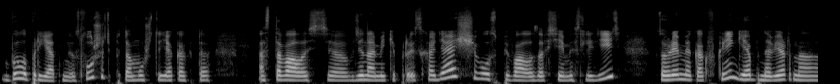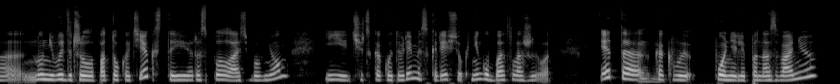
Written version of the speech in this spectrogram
было приятно ее слушать, потому что я как-то оставалась э, в динамике происходящего, успевала за всеми следить, в то время как в книге я бы, наверное, ну, не выдержала потока текста и расплылась бы в нем, и через какое-то время, скорее всего, книгу бы отложила. Это, mm-hmm. как вы поняли по названию,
